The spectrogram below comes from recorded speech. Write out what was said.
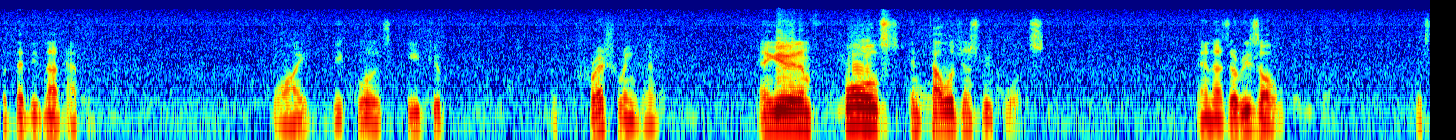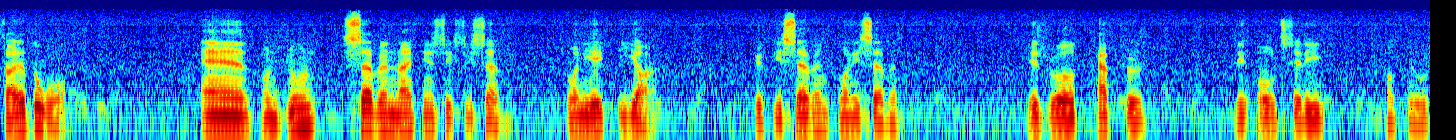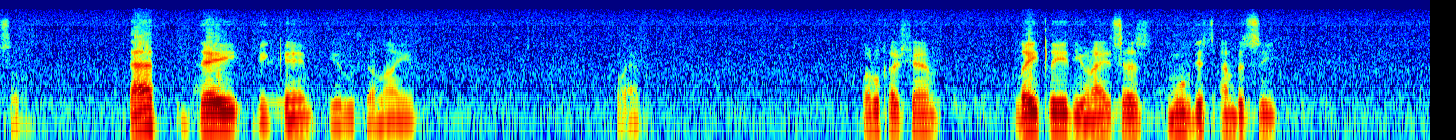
But that did not happen. Why? Because Egypt was pressuring them and giving them false intelligence reports. And as a result, they started the war. And on June 7, 1967, 28 ER, 57-27, Israel captured the old city of Jerusalem. That day became Jerusalem forever. Baruch Hashem, lately the United States moved its embassy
